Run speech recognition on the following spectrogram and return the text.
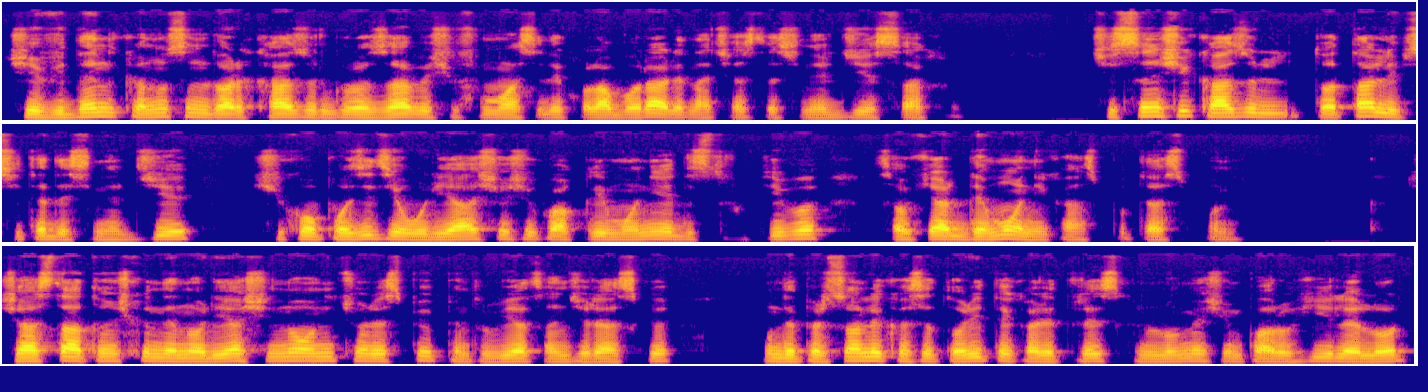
Și evident că nu sunt doar cazuri grozave și frumoase de colaborare în această sinergie sacră, ci sunt și cazuri total lipsite de sinergie și cu o poziție uriașă și cu o acrimonie destructivă sau chiar demonică, am putea spune. Și asta atunci când enoriașii nu au niciun respect pentru viața îngerească unde persoanele căsătorite care trăiesc în lume și în parohiile lor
